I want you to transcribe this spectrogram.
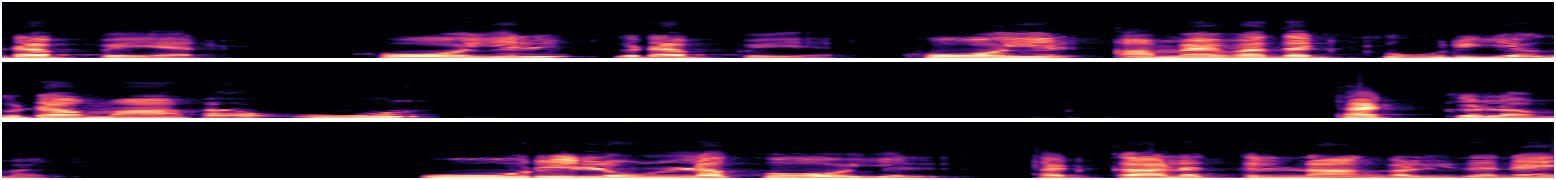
இடப்பெயர். கோயில் இடப்பெயர். கோயில் அமைவதற்கு உரிய இடமாக ஊர் தற்கிழமை. ஊரில் உள்ள கோயில். தற்காலத்தில் நாங்கள் இதனை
